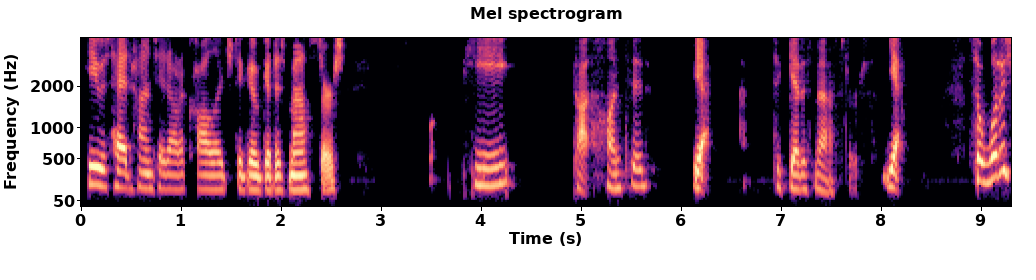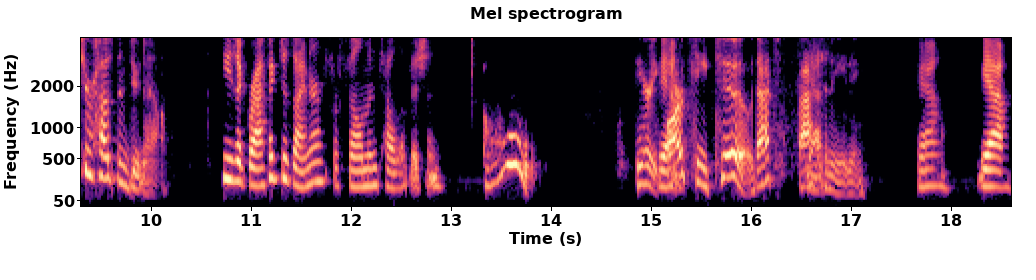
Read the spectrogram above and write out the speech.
he was headhunted out of college to go get his master's. He got hunted. Yeah. To get his master's. Yeah. So, what does your husband do now? He's a graphic designer for film and television. Oh, very Yeah. artsy too. That's fascinating. Yeah, yeah.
